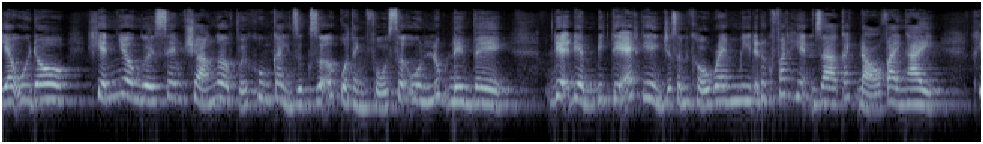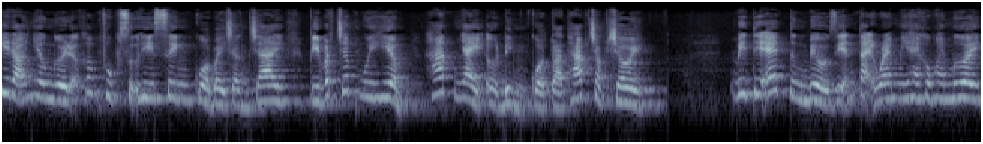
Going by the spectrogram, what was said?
Yeouido khiến nhiều người xem choáng ngợp với khung cảnh rực rỡ của thành phố Seoul lúc đêm về. Địa điểm BTS ghi hình cho sân khấu Grammy đã được phát hiện ra cách đó vài ngày. Khi đó nhiều người đã khâm phục sự hy sinh của bảy chàng trai vì bất chấp nguy hiểm hát nhảy ở đỉnh của tòa tháp chọc trời. BTS từng biểu diễn tại Grammy 2020,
